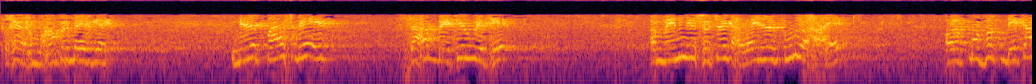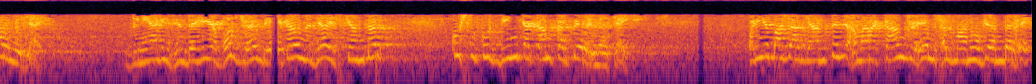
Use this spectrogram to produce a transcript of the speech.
تو خیر، ہم وہاں پر بیٹھ گئے۔ میرے پاس میں ایک صاحب بیٹھے ہوئے تھے۔ اب میں نے یہ سوچا کہ ہوائی جہاز اڑ رہا ہے اور اپنا وقت بیکار نہ جائے۔ دنیا کی زندگی کا وقت جو ہے بیکار نہ جائے، اس کے اندر کچھ کچھ دین کا کام کرتے رہنا چاہیے۔ اور یہ بات آپ جانتے ہیں کہ ہمارا کام جو ہے مسلمانوں کے اندر ہے۔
